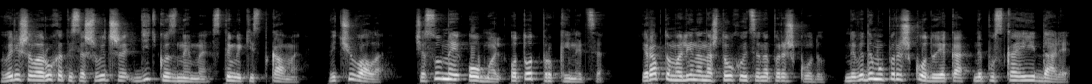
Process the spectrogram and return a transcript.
Вирішила рухатися швидше дідько з ними, з тими кістками. Відчувала, часу в обмаль, от-от прокинеться. І раптом Аліна наштовхується на перешкоду, невидиму перешкоду, яка не пускає її далі.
